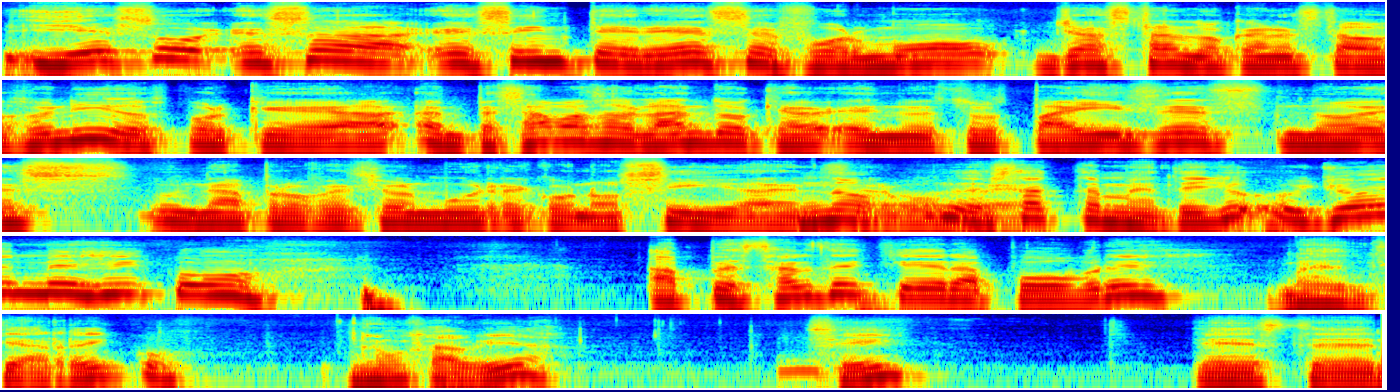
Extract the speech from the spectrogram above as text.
y eso, esa, ese interés se formó ya estando acá en Estados Unidos, porque ah, empezamos hablando que en nuestros países no es una profesión muy reconocida el ser No, bombero. exactamente. Yo, yo en México, a pesar de que era pobre, me sentía rico. No sabía. Sí. Este,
